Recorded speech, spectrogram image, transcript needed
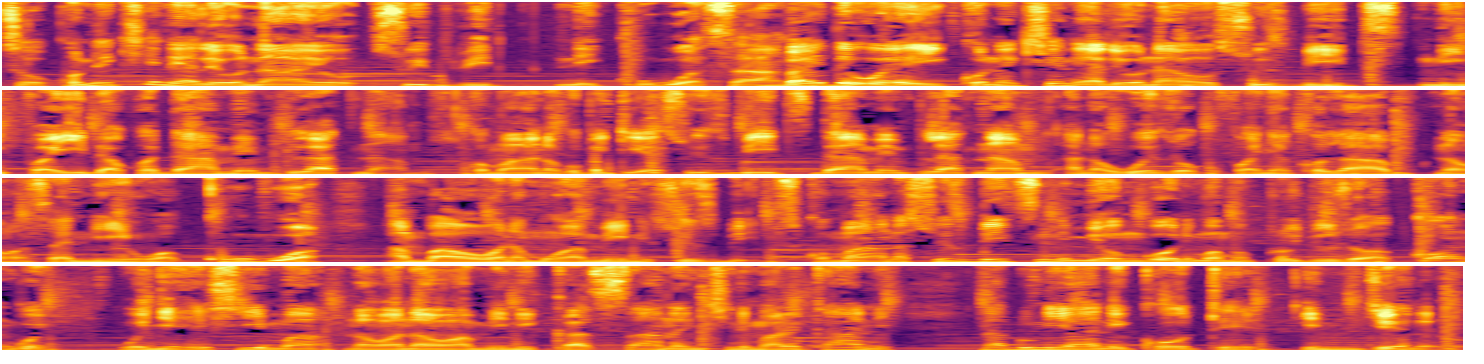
so connection alionayo Swizz Beatz ni kubwa sana. By the way, connection alionayo Swizz Beatz ni faida kwa Diamond Platnumz, kwa maana kupitia Swizz Beatz Diamond Platnumz ana uwezo wa kufanya collab na wasanii wakubwa ambao wanamuamini Swizz kwa maana Swizz ni miongoni mwa maproducer wa kongwe wenye heshima na wanaoaminika sana nchini Marekani na duniani kote in general.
